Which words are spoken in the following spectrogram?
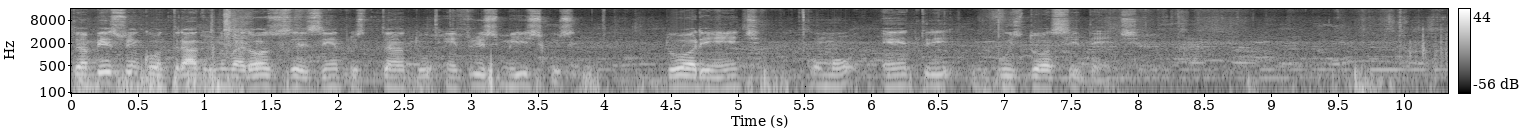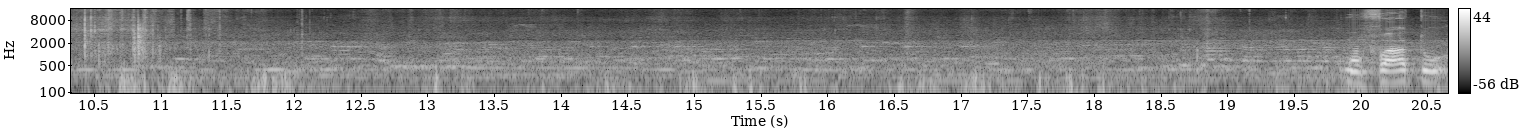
Também são encontrados numerosos exemplos, tanto entre os místicos do Oriente como entre os do Ocidente. O fato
